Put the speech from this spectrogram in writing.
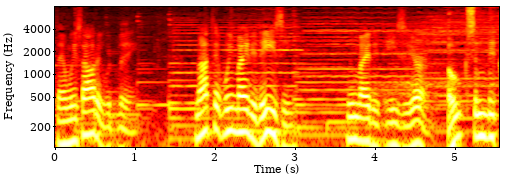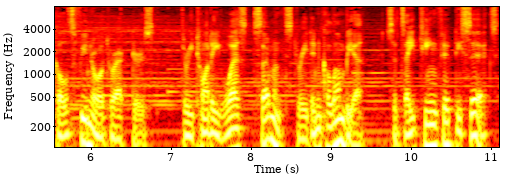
than we thought it would be. Not that we made it easy, we made it easier. Oakes and Nichols Funeral Directors, 320 West 7th Street in Columbia. Since 1856,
